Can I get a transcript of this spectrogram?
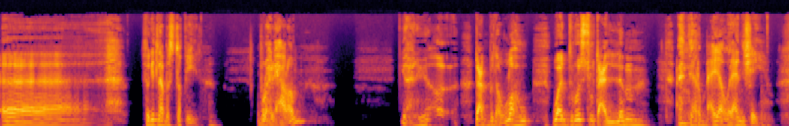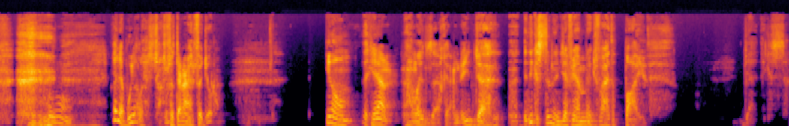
آه فقلت له بستقيل بروح الحرم يعني آه، تعبد الله وادرس وتعلم. عندي أربع عيال ولا عندي شيء. قال أبوي يلا صرت معه الفجر. يوم ذاك الأيام الله يجزاه خير عمي جاه ذيك السنة جاء فيها ملك فهد الطايف. جاء ذيك السنة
